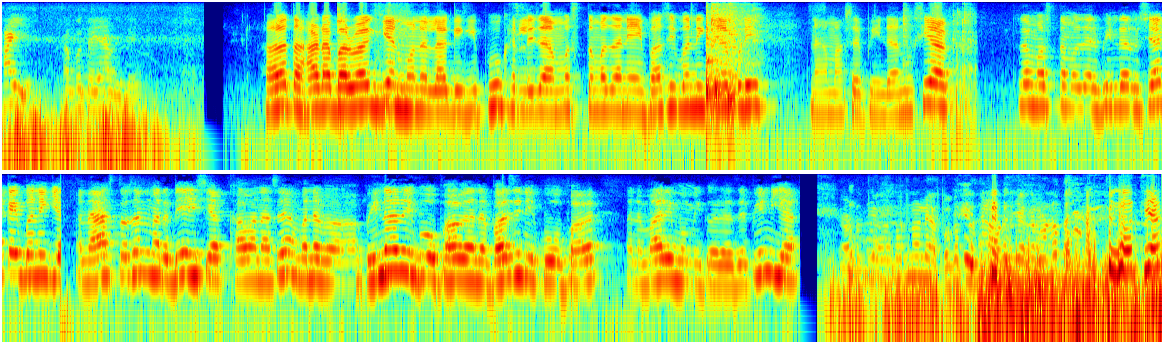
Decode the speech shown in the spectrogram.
ખાઈએ. આ બધા આવી જાય. હવે તો સાડા બાર વાગી ગયા ને મને લાગી ગઈ ભૂખ એટલે જ મસ્ત મજાની અહીં ભાજી બની ગઈ આપણી ને આમાં છે ભીંડાનું શાક. તો મસ્ત મજાની ભીંડાનું શાક બની ગયા. અને આજ તો છે ને મારે બે શાક ખાવાના છે. મને ભીંડાની બહુ ભાવે અને ભાજીની બહુ ભાવે. અને મારી મમ્મી કરે છે પીંડિયા થયા.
